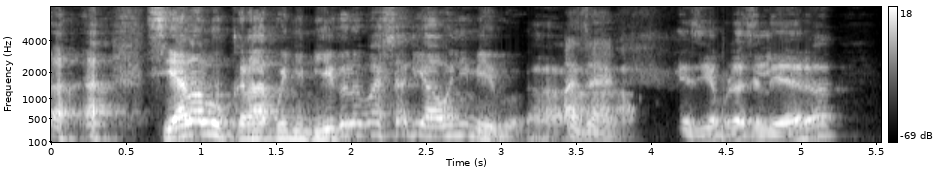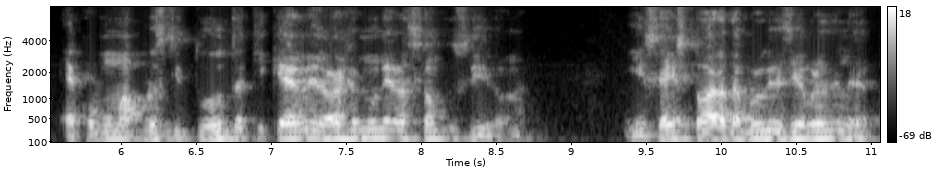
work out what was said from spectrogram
se ela lucrar com o inimigo, ela vai sarear o inimigo. A, Mas é. a burguesia brasileira é como uma prostituta que quer a melhor remuneração possível, né? Isso é a história da burguesia brasileira.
